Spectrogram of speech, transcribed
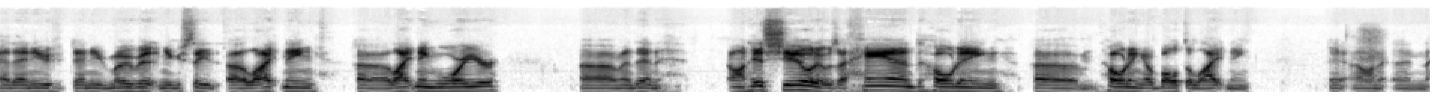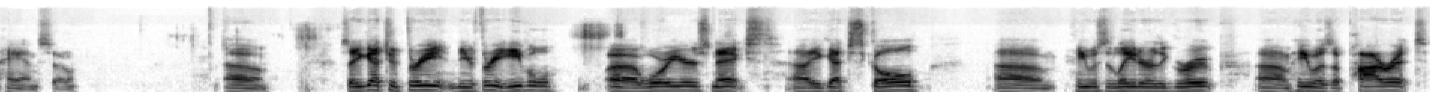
and then you then you move it and you can see a lightning uh, lightning warrior, um, and then on his shield it was a hand holding um, holding a bolt of lightning in- on in the hand. So, um, so you got your three your three evil uh, warriors next. Uh, you got Skull. Um, he was the leader of the group. Um, he was a pirate,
